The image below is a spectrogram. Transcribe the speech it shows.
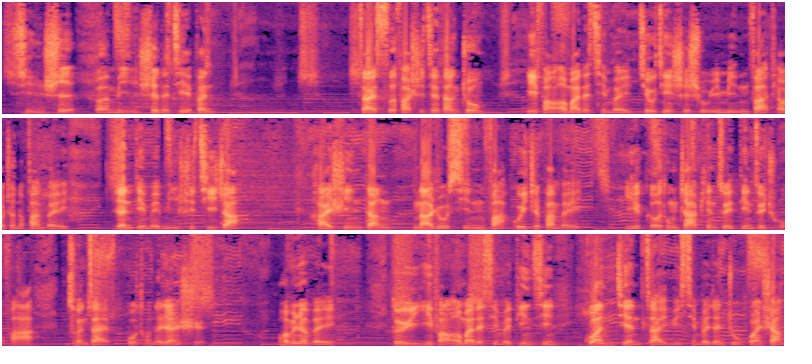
刑事和民事的界分。在司法实践当中，一房二卖的行为究竟是属于民法调整的范围，认定为民事欺诈，还是应当纳入刑法规制范围，以合同诈骗罪定罪处罚，存在不同的认识。我们认为。对于一房二卖的行为定性，关键在于行为人主观上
